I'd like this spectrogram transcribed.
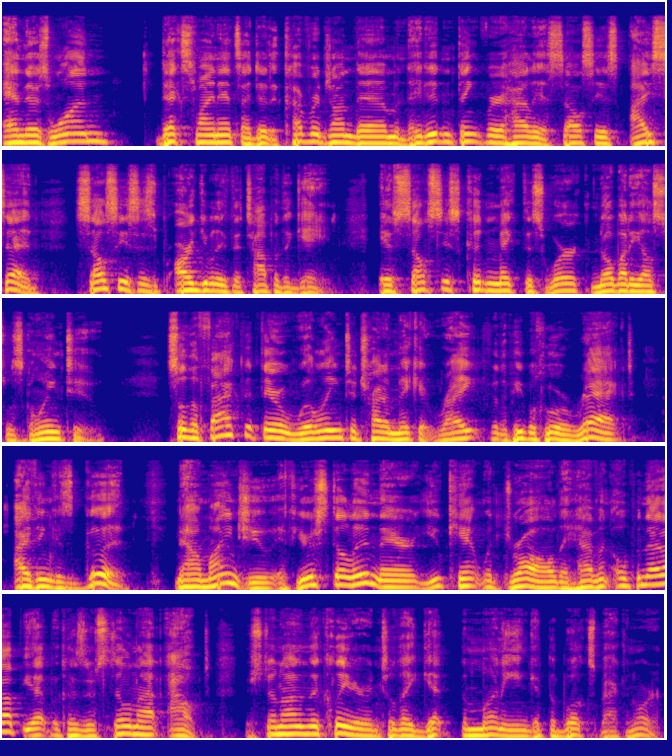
And there's one, Dex Finance, I did a coverage on them, and they didn't think very highly of Celsius. I said Celsius is arguably at the top of the game. If Celsius couldn't make this work, nobody else was going to. So the fact that they're willing to try to make it right for the people who are wrecked I think is good. Now, mind you, if you're still in there, you can't withdraw. They haven't opened that up yet because they're still not out. They're still not in the clear until they get the money and get the books back in order.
